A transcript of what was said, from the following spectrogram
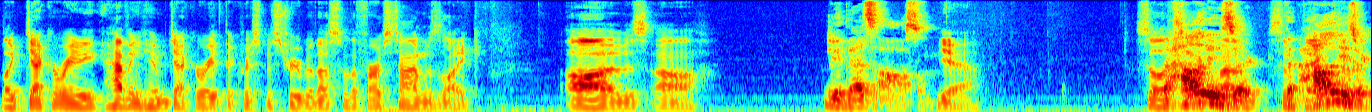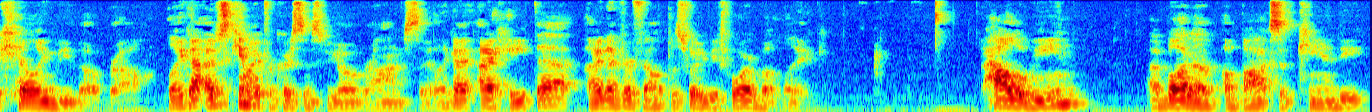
Like decorating having him decorate the Christmas tree with us for the first time was like oh, it was oh, Dude, that's awesome. yeah. So The holidays are the holidays are killing me though, bro. Like I, I just can't wait for Christmas to be over. Honestly, like I, I hate that. I never felt this way before, but like Halloween, I bought a, a box of candy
